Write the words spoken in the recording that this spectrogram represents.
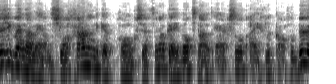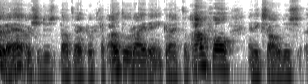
Dus ik ben daarmee aan de slag gegaan en ik heb gewoon gezegd van oké, wat is nou het ergste wat eigenlijk kan gebeuren? Hè? Als je dus daadwerkelijk gaat autorijden en je krijgt een aanval en ik zou dus uh,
